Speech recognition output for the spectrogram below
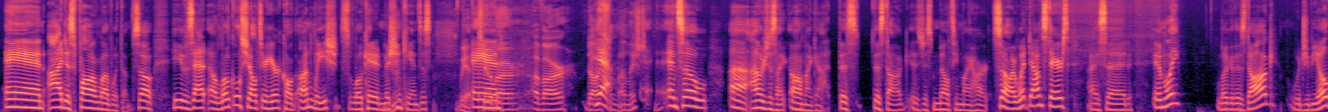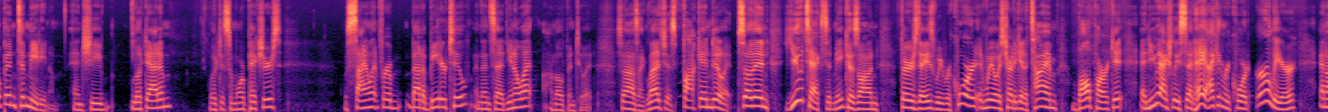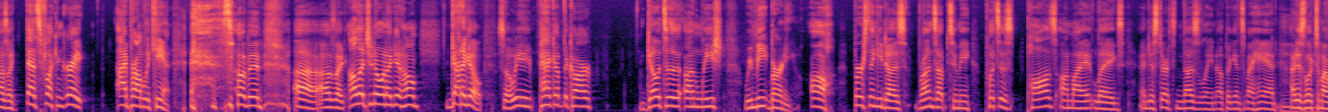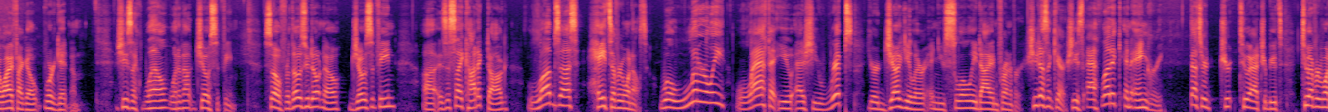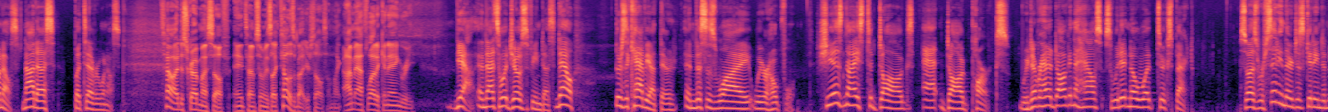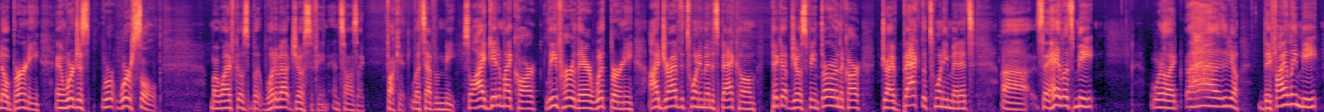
And I just fall in love with him. So he was at a local shelter here called Unleash. It's located in Mission, Kansas. We have And- two of our of our dogs Yeah. from Unleashed. And so uh, I was just like, oh my God, this this dog is just melting my heart. So I went downstairs. I said, Emily, look at this dog. Would you be open to meeting him? And she looked at him, looked at some more pictures, was silent for about a beat or two, and then said, you know what? I'm open to it. So I was like, let's just fucking do it. So then you texted me because on Thursdays we record and we always try to get a time, ballpark it. And you actually said, hey, I can record earlier. And I was like, that's fucking great. I probably can't. so then uh, I was like, I'll let you know when I get home. Gotta go. So we pack up the car, go to Unleashed. We meet Bernie. Oh, first thing he does, runs up to me, puts his paws on my legs, and just starts nuzzling up against my hand. I just look to my wife. I go, We're getting him. And she's like, Well, what about Josephine? So, for those who don't know, Josephine uh, is a psychotic dog, loves us, hates everyone else, will literally laugh at you as she rips your jugular and you slowly die in front of her. She doesn't care. She's athletic and angry. That's her tr- two attributes to everyone else, not us, but to everyone else. That's how I describe myself. Anytime somebody's like, "Tell us about yourselves," I'm like, "I'm athletic and angry." Yeah, and that's what Josephine does. Now, there's a caveat there, and this is why we were hopeful. She is nice to dogs at dog parks. We've never had a dog in the house, so we didn't know what to expect. So as we're sitting there just getting to know Bernie, and we're just we're we're sold. My wife goes, "But what about Josephine?" And so I was like, "Fuck it, let's have a meet." So I get in my car, leave her there with Bernie. I drive the 20 minutes back home, pick up Josephine, throw her in the car, drive back the 20 minutes, uh, say, "Hey, let's meet." we're like, ah, you know, they finally meet.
